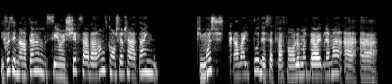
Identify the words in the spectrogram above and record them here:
Des fois, c'est mental. C'est un chiffre la balance qu'on cherche à atteindre. Puis moi, je travaille pas de cette façon-là. Moi, je travaille vraiment à, à,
